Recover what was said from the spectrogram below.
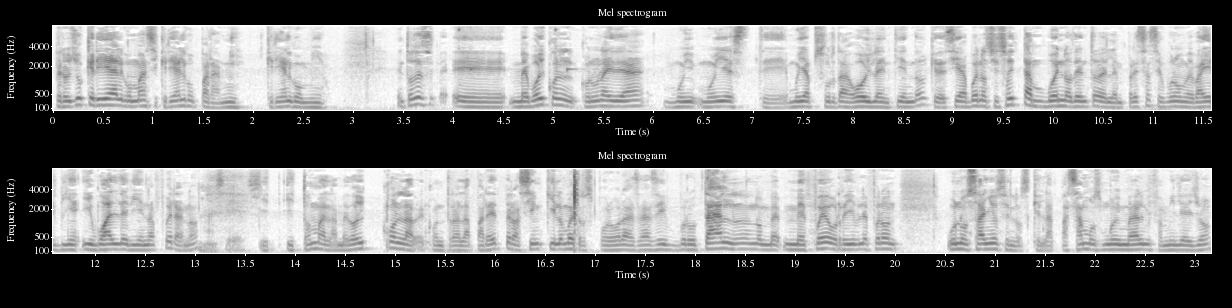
pero yo quería algo más y quería algo para mí, quería algo mío. Entonces eh, me voy con, con, una idea muy, muy, este, muy absurda, hoy la entiendo, que decía, bueno, si soy tan bueno dentro de la empresa, seguro me va a ir bien, igual de bien afuera, ¿no? Así es. Y, y tómala, me doy con la, contra la pared, pero a 100 kilómetros por hora, o sea, así brutal, ¿no? Me, me, fue horrible, fueron unos años en los que la pasamos muy mal, mi familia y yo.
